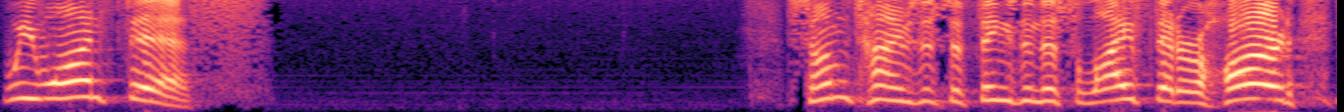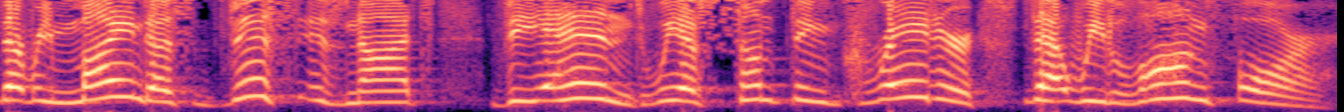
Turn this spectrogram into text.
We want this. Sometimes it's the things in this life that are hard that remind us this is not the end. We have something greater that we long for.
